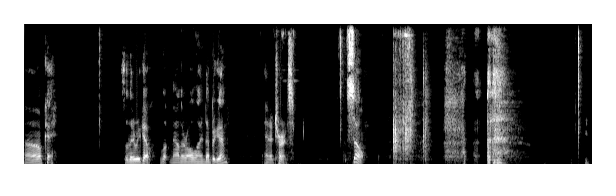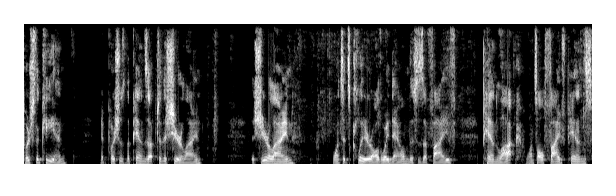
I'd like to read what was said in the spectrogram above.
Okay. So there we go. Look, now they're all lined up again, and it turns. So You push the key in, it pushes the pins up to the shear line. The shear line, once it's clear all the way down, this is a five pin lock. Once all five pins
